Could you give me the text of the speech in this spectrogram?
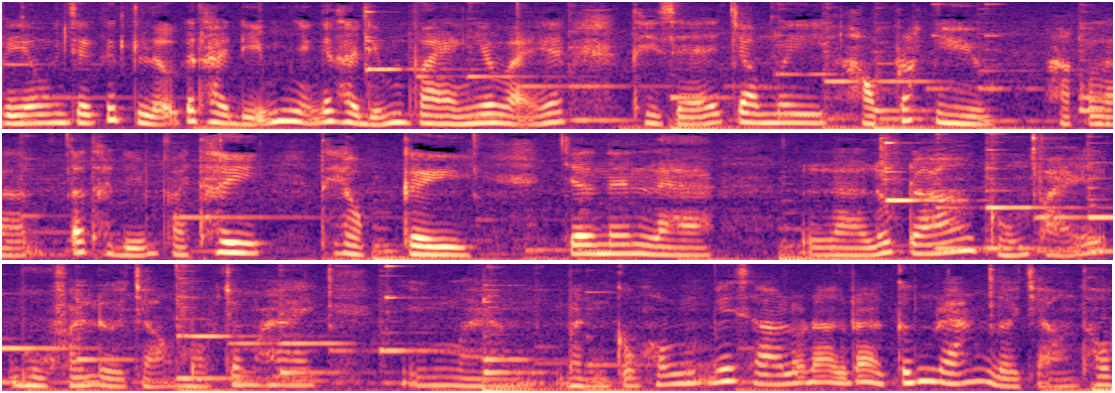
vì ông sẽ cứ lựa cái thời điểm, những cái thời điểm vàng như vậy thì sẽ cho mi học rất nhiều, hoặc là tới thời điểm phải thi thi học kỳ. Cho nên là là lúc đó cũng phải buộc phải lựa chọn một trong hai. Nhưng mà mình cũng không biết sao lúc đó rất là cứng rắn, lựa chọn thôi,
